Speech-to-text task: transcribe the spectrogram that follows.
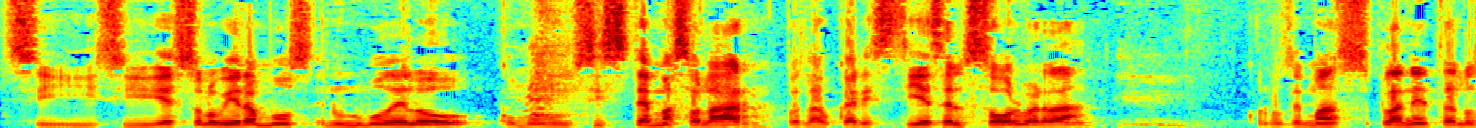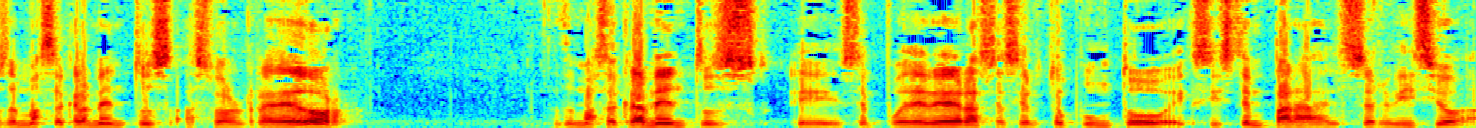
Si, si esto lo viéramos en un modelo como un sistema solar, pues la Eucaristía es el Sol, ¿verdad? Con los demás planetas, los demás sacramentos a su alrededor. Los demás sacramentos eh, se puede ver hasta cierto punto existen para el servicio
